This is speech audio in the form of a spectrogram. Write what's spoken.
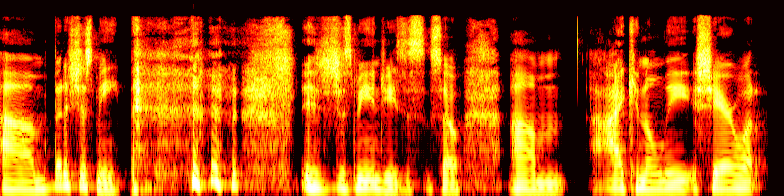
Um, but it's just me. it's just me and Jesus. So, um, I can only share what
